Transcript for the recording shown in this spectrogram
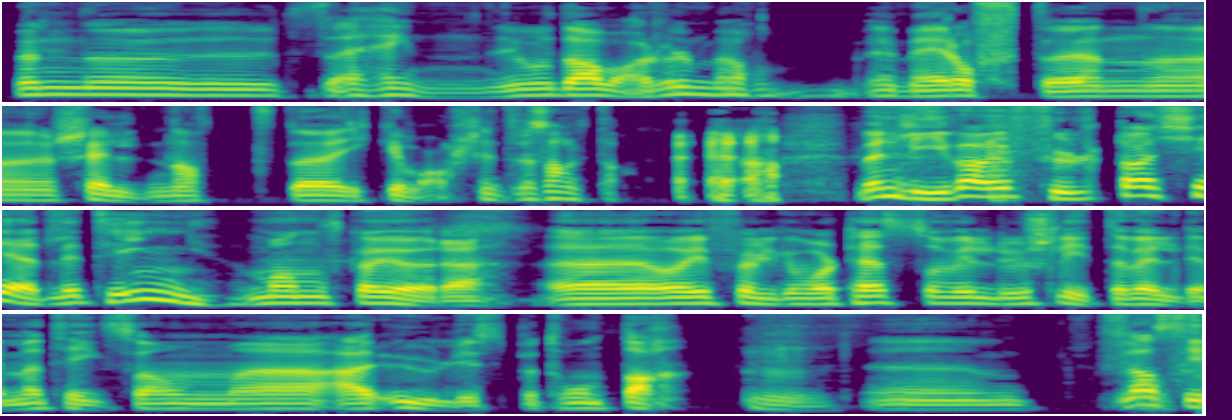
Ja. Men eh, det hender jo Da var det vel mer, ofte enn eh, sjelden at det ikke var så interessant, da. Men livet er jo fullt av kjedelige ting man skal gjøre. Eh, og ifølge vår test så vil du slite veldig med ting som er ulystbetont, da. Mm. la oss si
